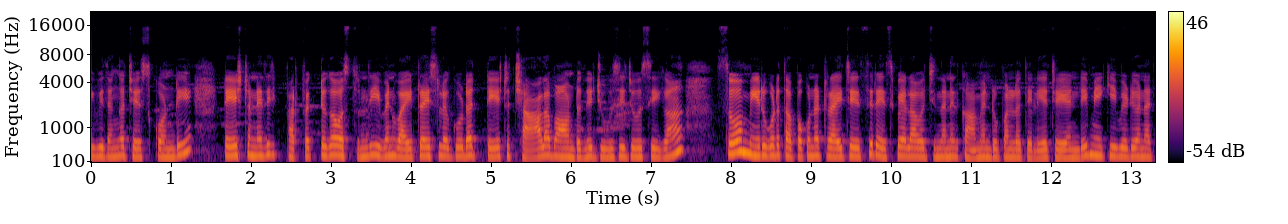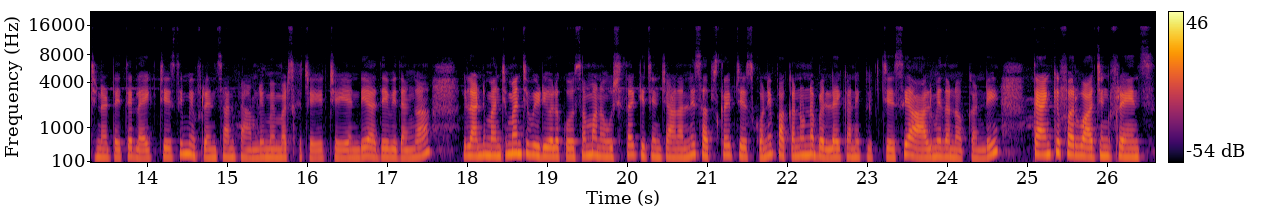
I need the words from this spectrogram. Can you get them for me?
ఈ విధంగా చేసుకోండి. టేస్ట్ అనేది పర్ఫెక్ట్గా వస్తుంది. ఈవెన్ వైట్ రైస్లో కూడా టేస్ట్ చాలా బాగుంటుంది. జ్యూసీ జ్యూసీగా. సో మీరు కూడా తప్పకుండా ట్రై చేసి రెసిపీ ఎలా వచ్చిందనేది కామెంట్ రూపంలో తెలియచేయండి. మీకు ఈ వీడియో నచ్చినట్టయితే లైక్ చేసి మీ ఫ్రెండ్స్ అండ్ ఫ్యామిలీ మెంబర్స్కి షేర్ చేయండి. అదేవిధంగా ఇలాంటి మంచి మంచి వీడియోల కోసం మన ఉషిత కిచెన్ ఛానల్ని సబ్స్క్రైబ్ చేసుకొని పక్కనున్న బెల్లైకాన్ని క్లిక్ చేసి ఆల్ మీద నొక్కండి. Thank for watching friends.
